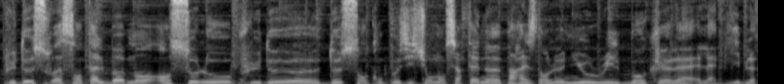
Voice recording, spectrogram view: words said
plus de 60 albums en, solo, plus de 200 euh, compositions, dont certaines paraissent dans le New Real Book, la, Bible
